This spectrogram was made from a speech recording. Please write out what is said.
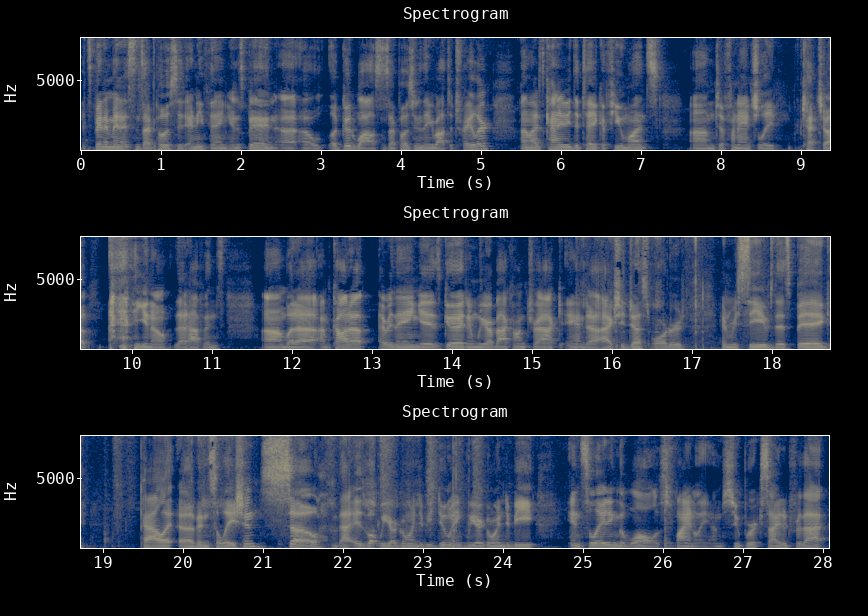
it's been a minute since I posted anything and it's been uh, a, a good while since I posted anything about the trailer. Um, I just kind of need to take a few months um, to financially catch up. you know, that happens. Um, but uh, I'm caught up, everything is good and we are back on track and uh, I actually just ordered and received this big pallet of insulation. So that is what we are going to be doing. We are going to be insulating the walls finally. I'm super excited for that.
